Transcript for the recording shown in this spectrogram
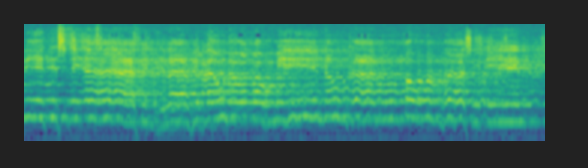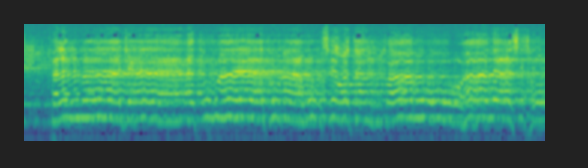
في تسع آيات إلى فرعون وقومه إنهم كانوا قوما فاسقين. فلما جاءتهم آياتنا مبصرة قالوا هذا سحر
